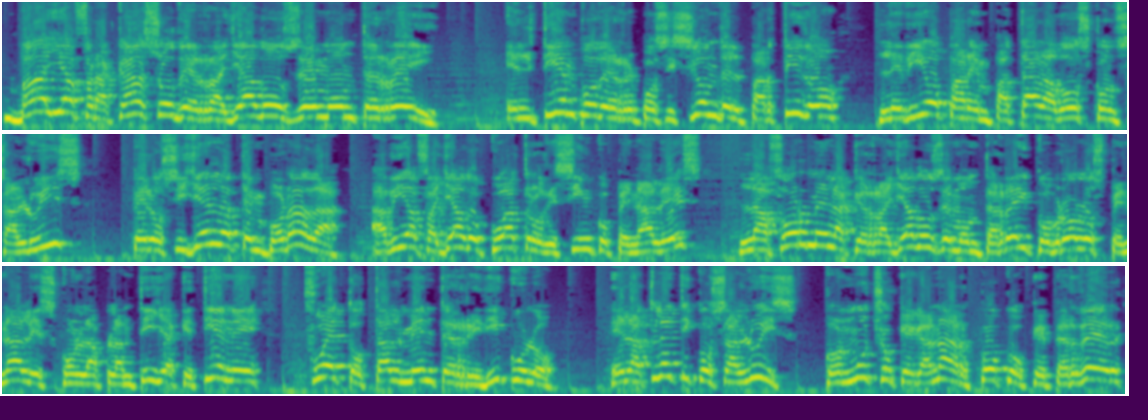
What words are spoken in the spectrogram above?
Vaya fracaso de Rayados de Monterrey. El tiempo de reposición del partido le dio para empatar a dos con San Luis pero si ya en la temporada había fallado cuatro de cinco penales, la forma en la que Rayados de Monterrey cobró los penales con la plantilla que tiene fue totalmente ridículo. El Atlético San Luis, con mucho que ganar, poco que perder,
